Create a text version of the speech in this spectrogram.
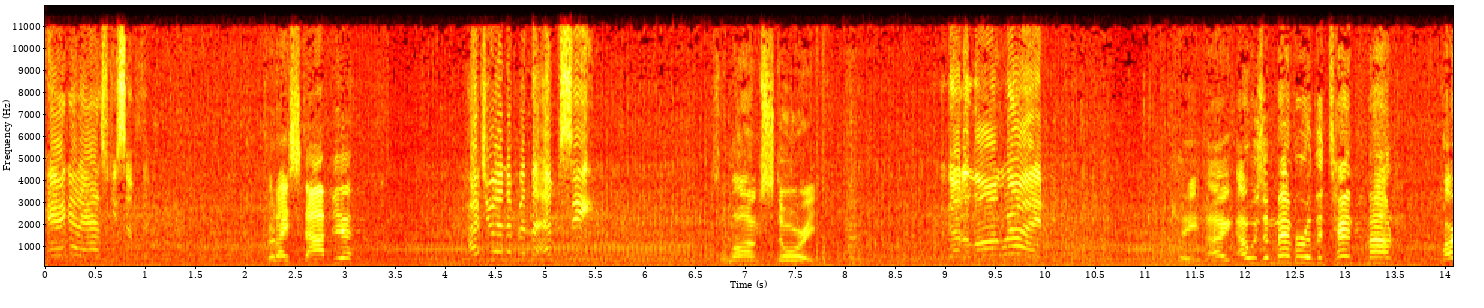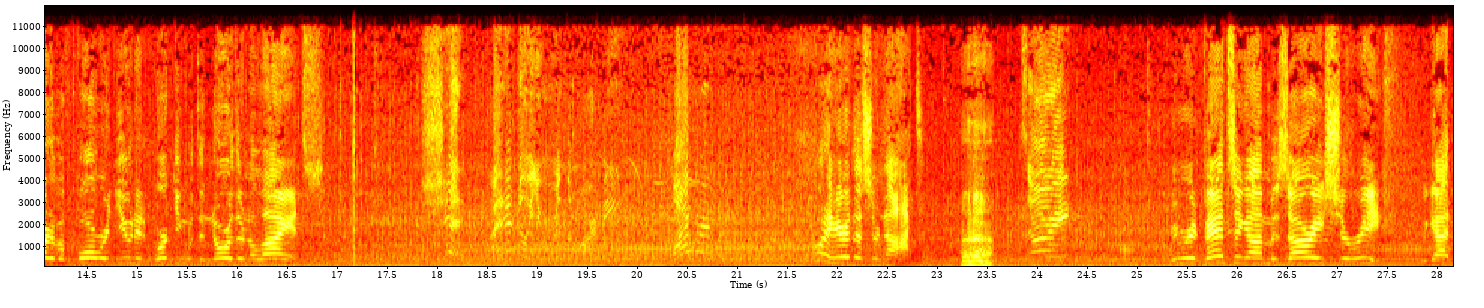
Hey, I gotta ask you something. Could I stop you? How'd you end up in the MC? It's a long story. We got a long ride. Okay, I, I was a member of the 10th Mountain, part of a forward unit working with the Northern Alliance. Shit, I didn't know you were in the army. Why were... You want to hear this or not? Sorry. We were advancing on Mazari Sharif. We got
